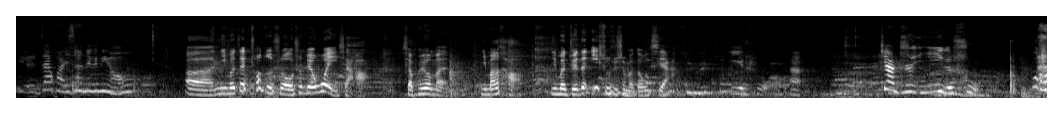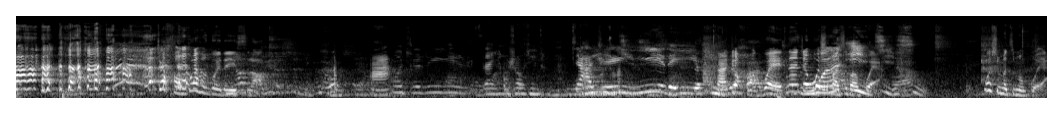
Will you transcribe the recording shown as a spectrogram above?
也再画一下那个鸟。呃，你们在创作的时候，顺便问一下啊，小朋友们，你们好，你们觉得艺术是什么东西啊？艺术，嗯，价值一亿的树，这很贵很贵的意思了。啊？我觉得艺术，哎呀，收听价值一亿的艺术。反正就很贵，那这为什么这么贵啊？技术为什么这么贵啊？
